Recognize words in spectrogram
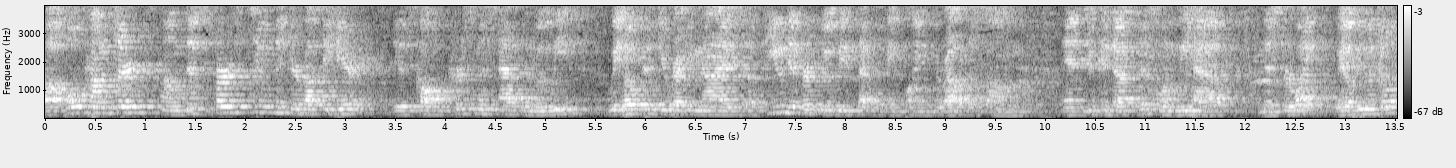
uh, whole concert. Um, this first tune that you're about to hear is called Christmas at the Movies. We hope that you recognize a few different movies that will be playing throughout the song. And to conduct this one, we have Mr. White. We hope you enjoy.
